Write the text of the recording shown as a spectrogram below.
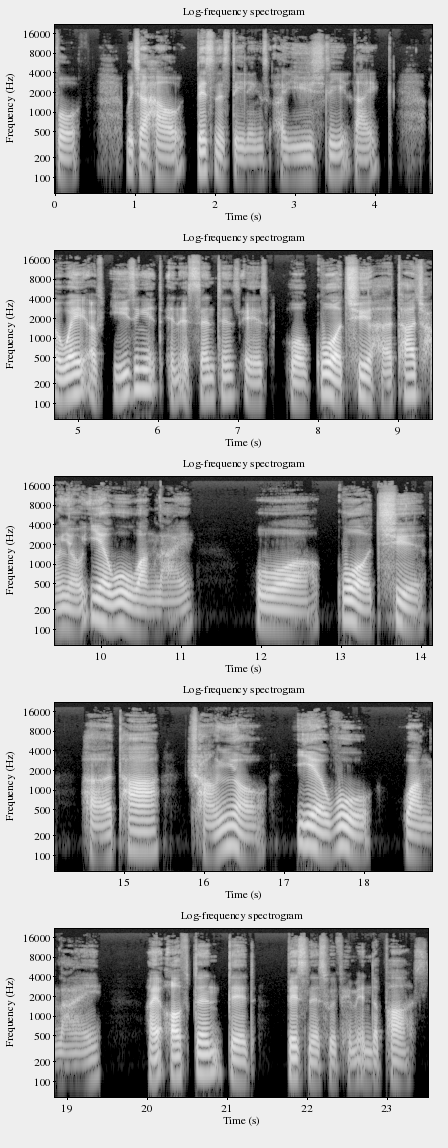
forth, which are how business dealings are usually like. A way of using it in a sentence is 我过去和他常有业务往来。我过去和他常有 业务往来. I often did business with him in the past.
